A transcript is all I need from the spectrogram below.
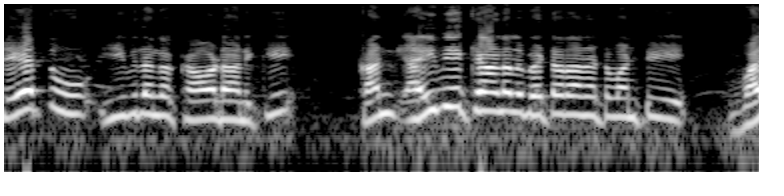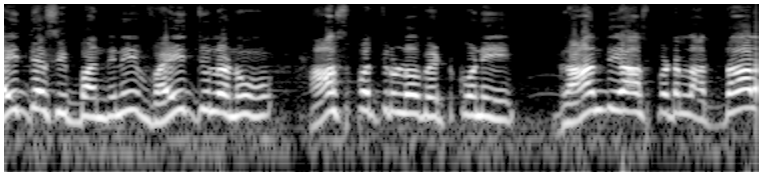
చేతు ఈ విధంగా కావడానికి కన్ ఐవీ క్యాండల్ పెట్టారన్నటువంటి వైద్య సిబ్బందిని వైద్యులను ఆసుపత్రిలో పెట్టుకొని గాంధీ హాస్పిటల్ అద్దాల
